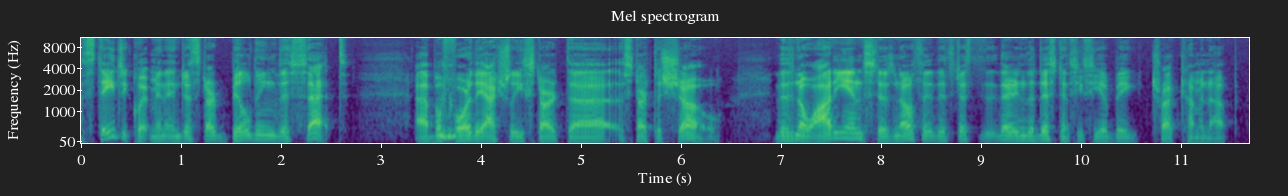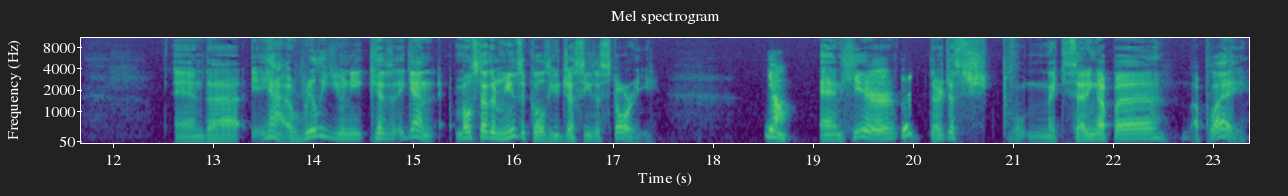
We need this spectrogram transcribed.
stage equipment and just start building this set uh, before they actually start uh, start the show. There's no audience. There's no. Th- it's just they're in the distance. You see a big truck coming up, and uh, yeah, a really unique. Because again, most other musicals, you just see the story Yeah. and here they're just sh- like setting up a a play.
